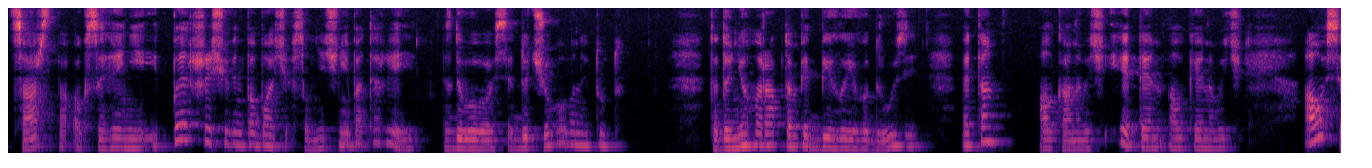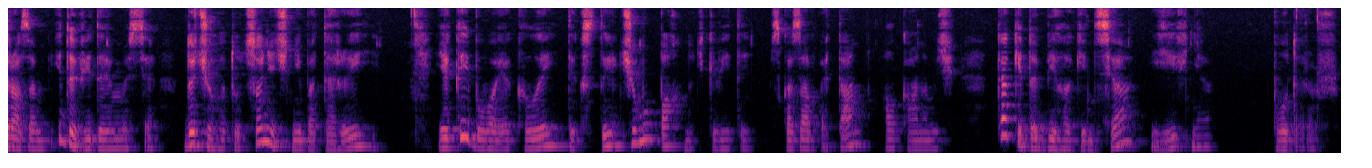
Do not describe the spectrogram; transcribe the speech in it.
царства Оксигенії, і перше, що він побачив, сонячні батареї, здивувався, до чого вони тут. Та до нього раптом підбігли його друзі Етан Алканович і Етен Алкенович. А ось разом і довідаємося, до чого тут сонячні батареї, який буває клей, текстиль, чому пахнуть квіти, сказав Етан Алканович. Так і добігла кінця їхня подорож.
